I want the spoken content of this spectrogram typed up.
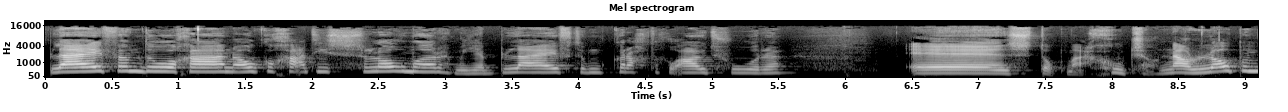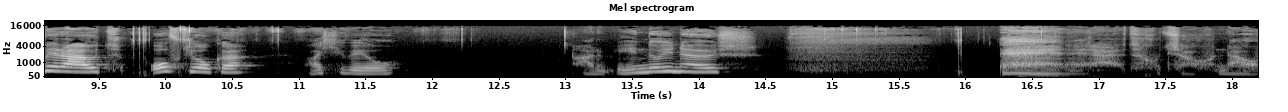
Blijf hem doorgaan. Ook al gaat hij slomer. Maar je blijft hem krachtig uitvoeren. En stop maar. Goed zo. Nou, loop hem weer uit. Of joggen. Wat je wil. Adem in door je neus. En weer uit. Goed zo. Nou,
